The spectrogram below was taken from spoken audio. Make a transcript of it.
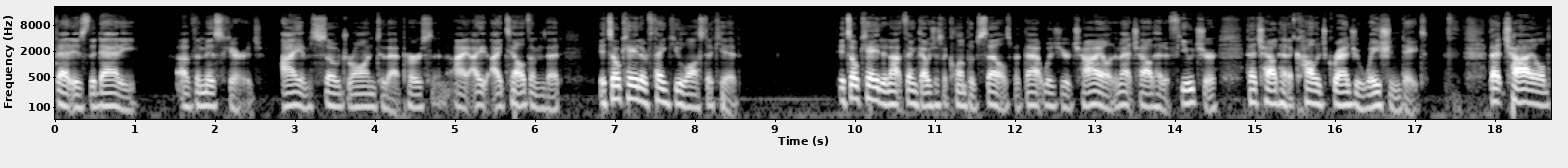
that is the daddy of the miscarriage, I am so drawn to that person. I, I, I tell them that it's okay to think you lost a kid. It's okay to not think that was just a clump of cells, but that was your child, and that child had a future. That child had a college graduation date. That child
